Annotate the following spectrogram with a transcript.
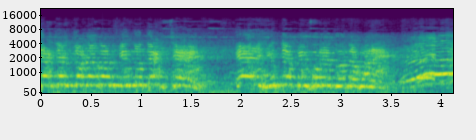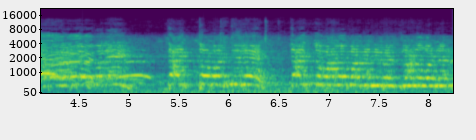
দেশের জনগণ কিন্তু দেখছে এর হিতে বিপরীত হতে পারে আপনাদের বলি, দায়িত্ববান ছিলে দায়িত্ব ভালোভাবে নেবেন জনগণের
